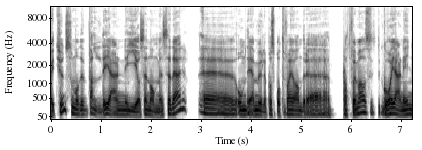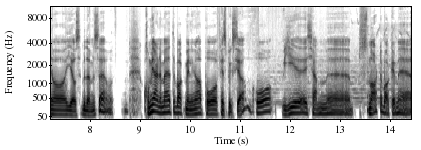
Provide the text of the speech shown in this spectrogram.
iTunes, så må du veldig gjerne gi oss en anmeldelse der. eh, om det er mulig på Spotify og andre plattformer. Så Gå gjerne inn og gi oss en bedømmelse. Kom gjerne med tilbakemeldinger på Facebook-sida, og vi kommer eh, snart tilbake med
